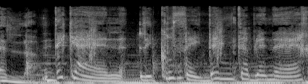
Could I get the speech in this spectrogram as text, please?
DKL, les conseils d'Anita Blenner,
